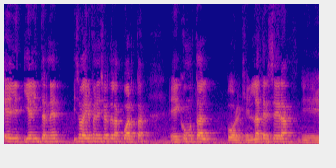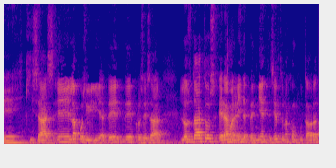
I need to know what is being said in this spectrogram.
y el Internet y se va a diferenciar de la cuarta eh, como tal porque en la tercera quizás la posibilidad de, de, procesar los datos era de manera independiente, ¿cierto? Una computadora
